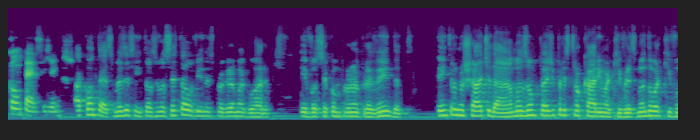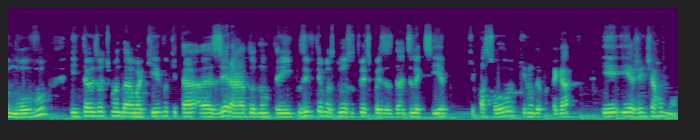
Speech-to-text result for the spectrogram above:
Acontece, gente. Acontece, mas assim, então se você está ouvindo esse programa agora e você comprou na pré-venda, entra no chat da Amazon, pede para eles trocarem o arquivo. Eles mandam um arquivo novo, então eles vão te mandar um arquivo que está uh, ah, zerado, não tem. Inclusive tem umas duas ou três coisas da dislexia que passou, que não deu para pegar, e, e a gente arrumou.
